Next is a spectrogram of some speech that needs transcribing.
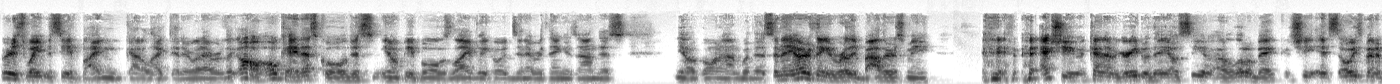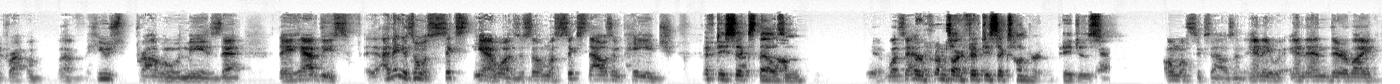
we're just waiting to see if Biden got elected or whatever. Like, oh, okay, that's cool. Just you know, people's livelihoods and everything is on this, you know, going on with this. And the other thing that really bothers me, actually, I kind of agreed with AOC a, a little bit. She, it's always been a, pro- a huge problem with me is that they have these. I think it's almost six. Yeah, it was. It's almost six thousand page. Fifty-six thousand. Yeah, what's that? Or, I'm sorry, 5,600 pages. Yeah. Almost 6,000. Anyway, and then they're like,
